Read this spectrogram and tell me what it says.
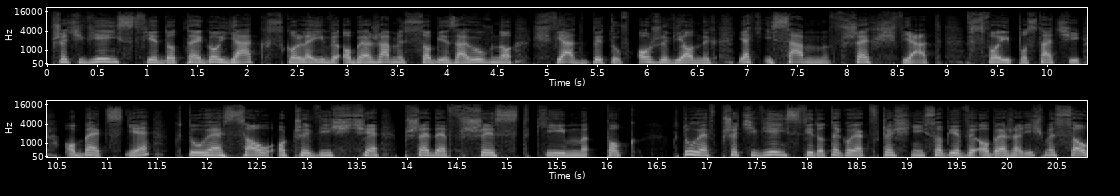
W przeciwieństwie do tego, jak z kolei wyobrażamy sobie zarówno świat bytów ożywionych, jak i sam wszechświat w swojej postaci obecnie, które są oczywiście przede wszystkim pok które w przeciwieństwie do tego, jak wcześniej sobie wyobrażaliśmy, są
